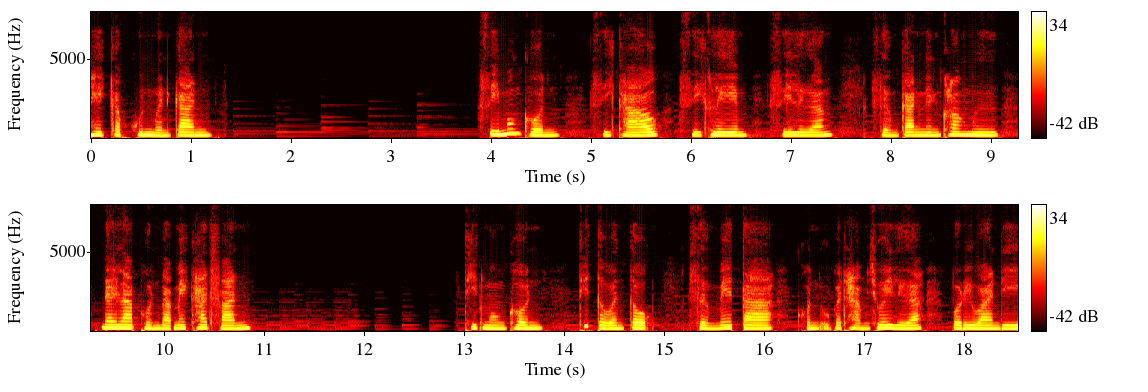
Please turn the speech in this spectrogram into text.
ให้กับคุณเหมือนกัน สีมงคล สีขาว สีครีม สีเหลือง เสริมการเงินคล่องมือได้ลาผลแบบไม่คาดฝัน ทิศมงคล ทิศตะวันตก เสริมเมตตา คนอุปถัมภ์ช่วยเหลือ บริวารดี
